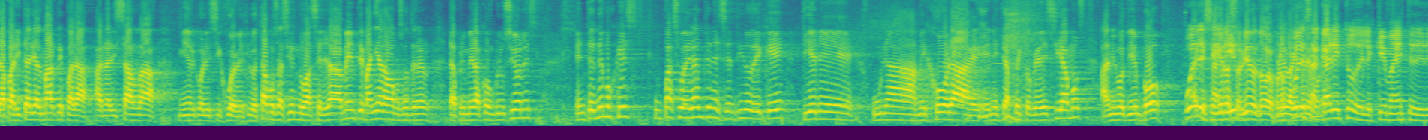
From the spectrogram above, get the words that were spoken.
la paritaria el martes para analizarla miércoles y jueves. Lo estamos haciendo aceleradamente, mañana vamos a tener las primeras conclusiones. Entendemos que es un paso adelante en el sentido de que tiene una mejora en este aspecto que decíamos, al mismo tiempo ¿Puede hay que seguir resolviendo todos los problemas que tenemos. ¿Puede sacar esto del esquema este de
